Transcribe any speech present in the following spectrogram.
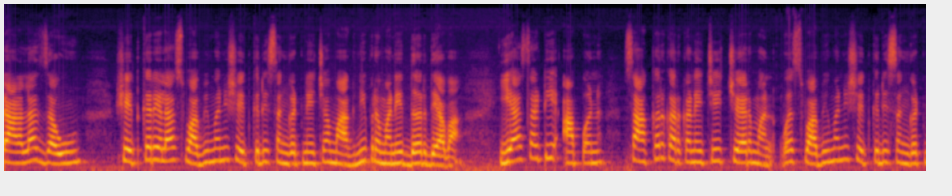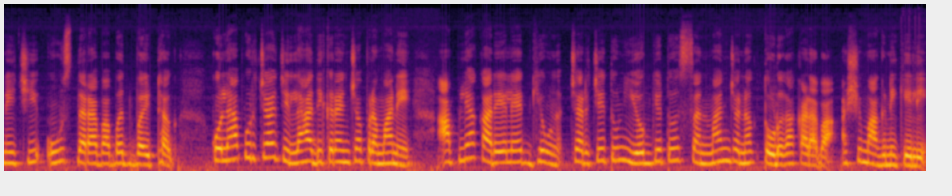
टाळला जाऊन शेतकऱ्याला स्वाभिमानी शेतकरी संघटनेच्या मागणीप्रमाणे दर द्यावा. यासाठी आपण साखर कारखान्याचे चेअरमन व स्वाभिमानी शेतकरी संघटनेची ऊस दराबाबत बैठक कोल्हापूरच्या जिल्हाधिकाऱ्यांच्या प्रमाणे आपल्या कार्यालयात घेऊन चर्चेतून योग्य तो सन्मानजनक तोडगा काढावा अशी मागणी केली.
